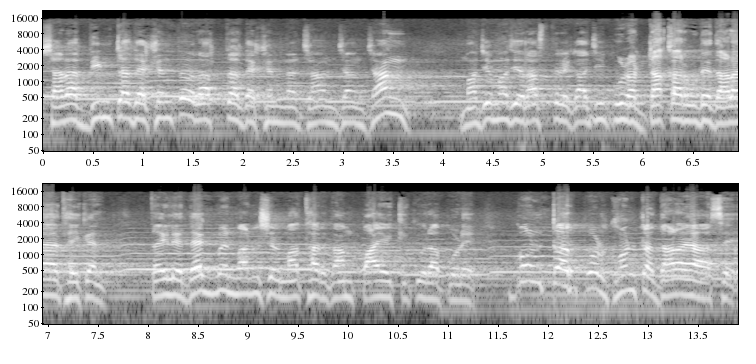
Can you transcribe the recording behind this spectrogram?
সারা দিনটা দেখেন তো, রাতটা দেখেন না, যান যান যান। মাঝে মাঝে রাস্তায় গাজীপুর আর ডাকা রোডে দাঁড়ায় থাকেন। তাইলে দেখবেন মানুষের মাথার গাম পায়ে কি করে পড়ে। ঘণ্টার পর ঘণ্টা দাঁড়ায় আছে।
